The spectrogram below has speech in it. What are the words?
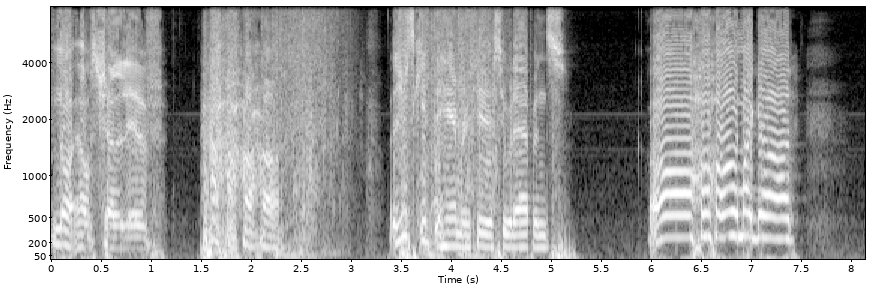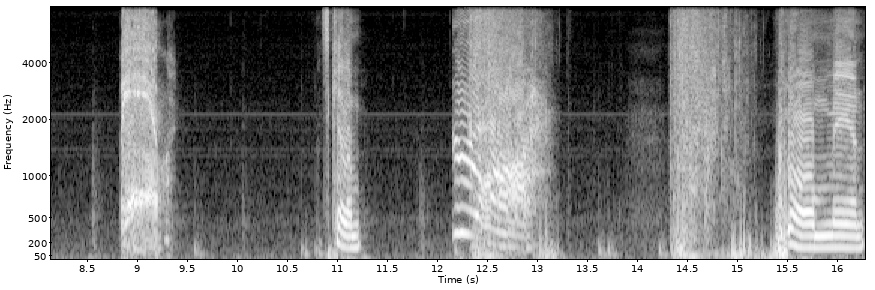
No elf shall live. Ha ha ha Let's just keep the hammer here, see what happens. Oh, oh my god! Let's kill him. Oh man.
